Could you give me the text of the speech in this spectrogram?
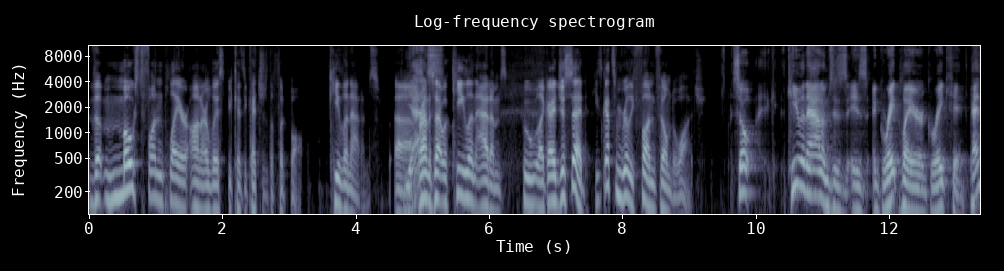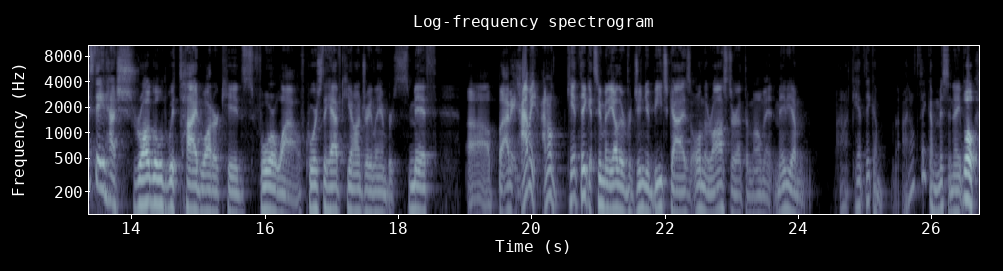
The most fun player on our list because he catches the football, Keelan Adams. Uh, Yes. Round us out with Keelan Adams, who, like I just said, he's got some really fun film to watch. So Keelan Adams is is a great player, a great kid. Penn State has struggled with Tidewater kids for a while. Of course, they have Keandre Lambert Smith. Uh, but I mean, how many? I don't can't think of too many other Virginia Beach guys on the roster at the moment. Maybe I'm. I can't think I'm. I don't think I'm missing any. Well,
